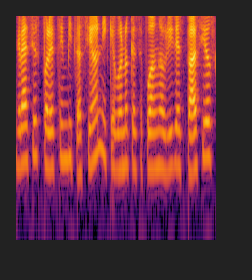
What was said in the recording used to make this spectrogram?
Gracias por esta invitación y qué bueno que se puedan abrir espacios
